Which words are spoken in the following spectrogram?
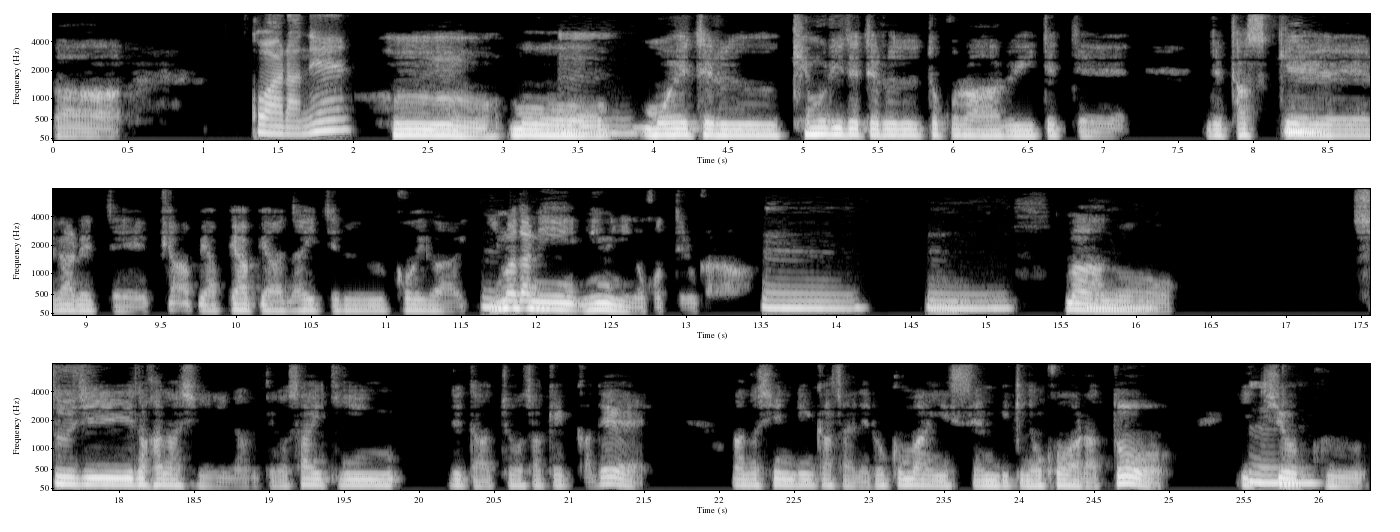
が、コアラね。うん。もう、うん燃えてる、煙出てるところ歩いてて、で、助けられて、ぴゃーぴゃーぴゃーぴゃー泣いてる声が、うん未だに耳に残ってるから。うん。ううんん。まあ、あうの、数字の話になるけど、最近出た調査結果で、あの森林火災で6万1000匹のコアラと、1億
